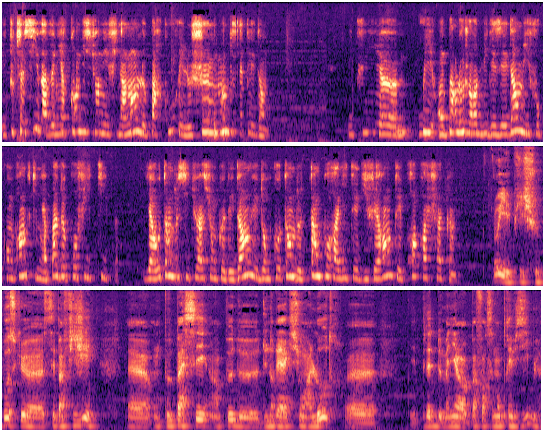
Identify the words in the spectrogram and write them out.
et tout ceci va venir conditionner finalement le parcours et le cheminement de cet aidant. Et puis, euh, oui, on parle aujourd'hui des aidants, mais il faut comprendre qu'il n'y a pas de profil type. Il y a autant de situations que d'aidants et donc autant de temporalités différentes et propres à chacun. Oui, et puis je suppose que c'est pas figé. Euh, on peut passer un peu d'une réaction à l'autre, euh, et peut-être de manière pas forcément prévisible.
